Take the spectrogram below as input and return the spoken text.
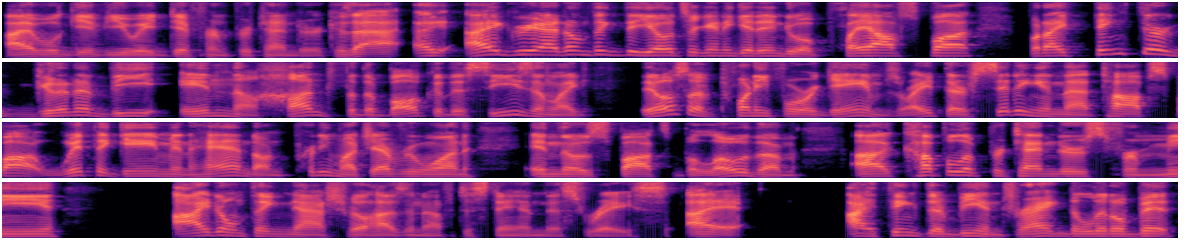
I will give you a different pretender because I, I, I agree. I don't think the Yotes are going to get into a playoff spot, but I think they're gonna be in the hunt for the bulk of the season. Like they also have 24 games, right? They're sitting in that top spot with a game in hand on pretty much everyone in those spots below them. A couple of pretenders for me. I don't think Nashville has enough to stay in this race. I I think they're being dragged a little bit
